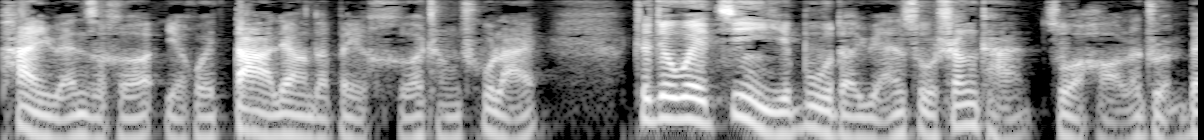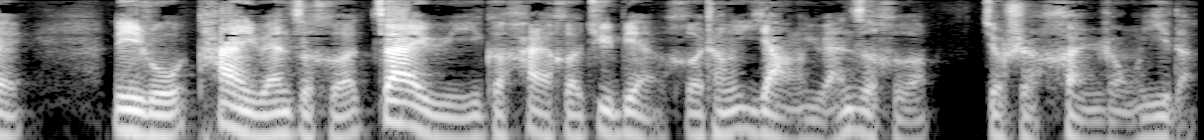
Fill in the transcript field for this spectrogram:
碳原子核也会大量的被合成出来，这就为进一步的元素生产做好了准备。例如，碳原子核再与一个氦核聚变合成氧原子核，就是很容易的。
